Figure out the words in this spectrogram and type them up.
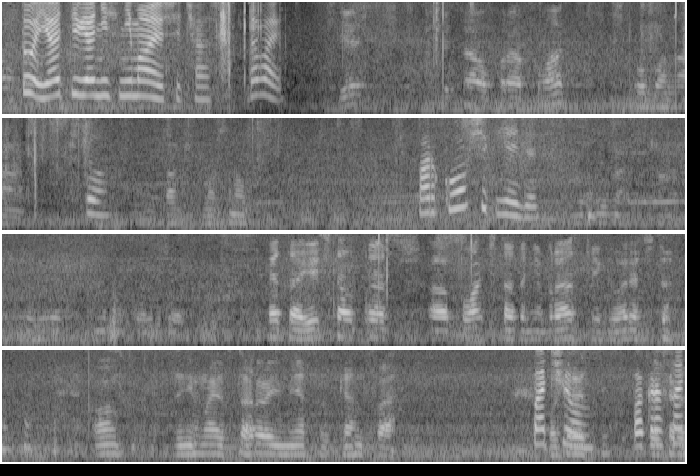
я Стой, я тебя не снимаю сейчас. Давай. я читал про флаг. Оба-на. Что? Там машина Парковщик едет. Не знаю, Это, я читал про а, флаг штата Небраски, говорят, что он занимает второе место с конца. Почем? краси- По красоте?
